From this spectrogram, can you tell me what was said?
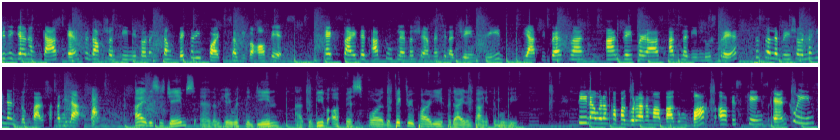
binigyan ng cast and production team nito ng isang victory party sa Viva Office. Excited at kumpleto syempre sina James Reid, Yasi Pressman, Andre Paras at Nadine Lustre sa celebration na hinandog para sa kanila. Hi, this is James, and I'm here with Nadine at the Viva office for the victory party for Diary ng Pangit the movie. Tila walang kapaguran ng mga bagong box office kings and queens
